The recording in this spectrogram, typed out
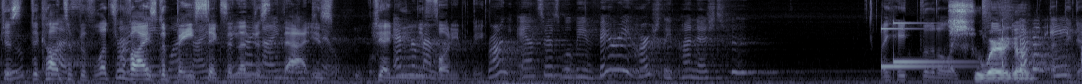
Just the concept of let's revise the basics and then just that is genuinely remember, funny to me. Wrong answers will be very harshly punished. I hate the little like. Swear to God. that they did.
